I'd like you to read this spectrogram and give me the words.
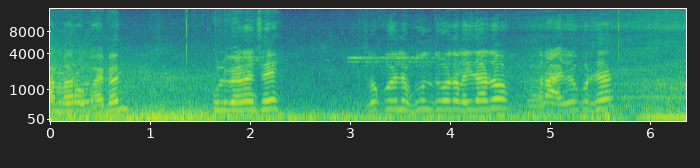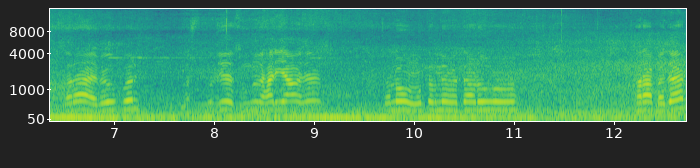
આ મારો ભાઈબંધ ફૂલ વેણે છે. જો કોઈને ફૂલ જુઓ તો લઈ જાજો. તારા હાઈવે ઉપર છે. થરા હાઈવે ઉપર. મસ્ત છે સુંદર હારી આવે છે. ચલો હું તમને બતાડું થરા બજાર.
